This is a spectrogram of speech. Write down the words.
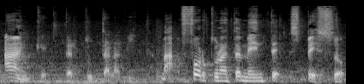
anche per tutta la vita, ma fortunatamente spesso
